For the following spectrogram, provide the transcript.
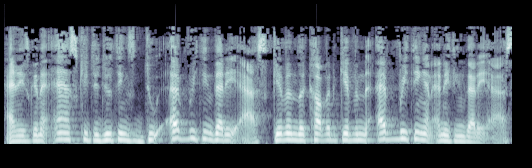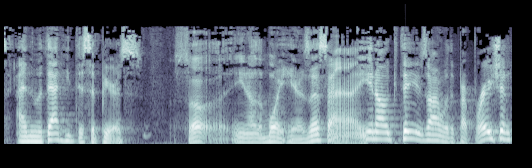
and he's going to ask you to do things, do everything that he asks, give him the kavod, give him everything and anything that he asks, and with that he disappears." So, you know, the boy hears this, uh, you know, continues on with the preparation.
